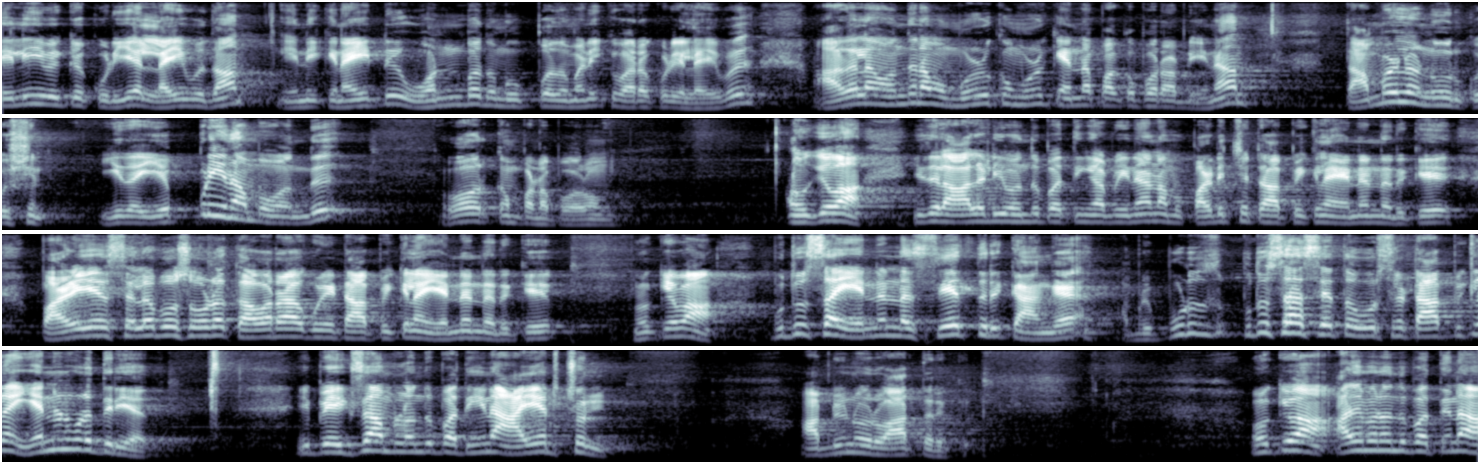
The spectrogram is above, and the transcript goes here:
தெளிய வைக்கக்கூடிய லைவ் தான் இன்றைக்கி நைட்டு ஒன்பது முப்பது மணிக்கு வரக்கூடிய லைவு அதில் வந்து நம்ம முழுக்க முழுக்க என்ன பார்க்க போகிறோம் அப்படின்னா தமிழில் நூறு கொஷின் இதை எப்படி நம்ம வந்து ஓவர் கம் பண்ண போகிறோம் ஓகேவா இதில் ஆல்ரெடி வந்து பார்த்திங்க அப்படின்னா நம்ம படித்த டாப்பிக்லாம் என்னென்ன இருக்குது பழைய சிலபஸோடு கவர் ஆகக்கூடிய டாப்பிக்லாம் என்னென்ன இருக்குது ஓகேவா புதுசாக என்னென்ன சேர்த்துருக்காங்க? அப்படி புதுசு புதுசாக சேர்த்த ஒரு சில டாப்பிக்லாம் என்னென்னு கூட தெரியாது. இப்போ எக்ஸாம்பிள் வந்து பார்த்தீங்கன்னா அயற்சொல் அப்படின்னு ஒரு வார்த்தை இருக்குது ஓகேவா அதே மாதிரி வந்து பார்த்தீங்கன்னா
